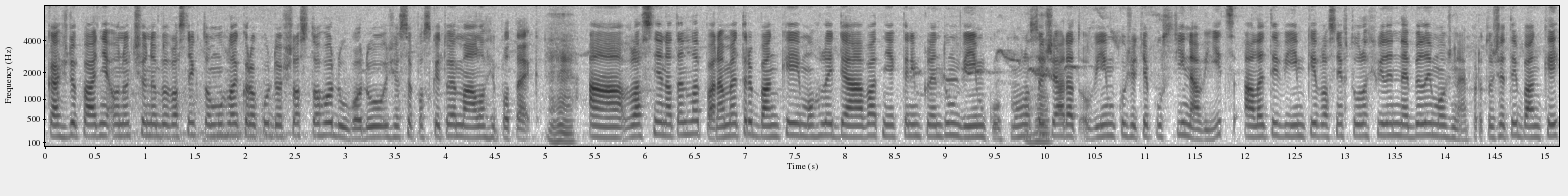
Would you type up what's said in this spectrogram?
každopádně ono ČNB vlastně k tomuhle kroku došla z toho důvodu, že se poskytuje málo hypoték. Mhm. A vlastně na tenhle parametr banky mohly dávat některým klientům výjimku. Mohlo mhm. se žádat o výjimku, že tě pustí navíc, ale ty výjimky vlastně v tuhle chvíli nebyly možné protože ty banky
